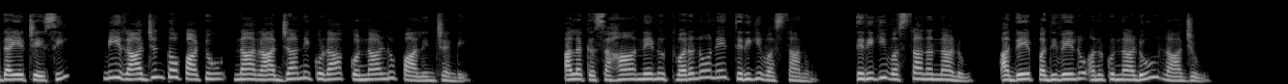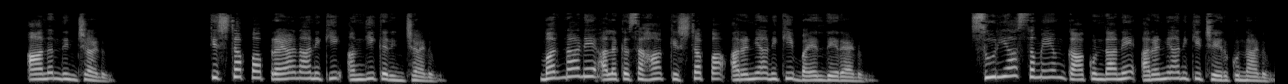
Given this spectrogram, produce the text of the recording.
దయచేసి మీ రాజ్యంతో పాటు నా రాజ్యాన్ని కూడా కొన్నాళ్ళు పాలించండి. అలక సహా నేను త్వరలోనే తిరిగి వస్తాను. తిరిగి వస్తానన్నాడు. అదే పదివేలు అనుకున్నాడు రాజు. ఆనందించాడు. కిష్టప్ప ప్రయాణానికి అంగీకరించాడు. మర్నాడే అలక సహా కిష్టప్ప అరణ్యానికి బయల్దేరాడు. సూర్యాస్తమయం కాకుండానే అరణ్యానికి చేరుకున్నాడు.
